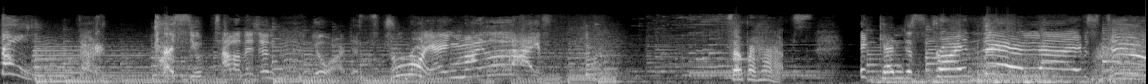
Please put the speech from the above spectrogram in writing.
Oh! Curse you, television! You are destroying my life! So perhaps it can destroy their lives too!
